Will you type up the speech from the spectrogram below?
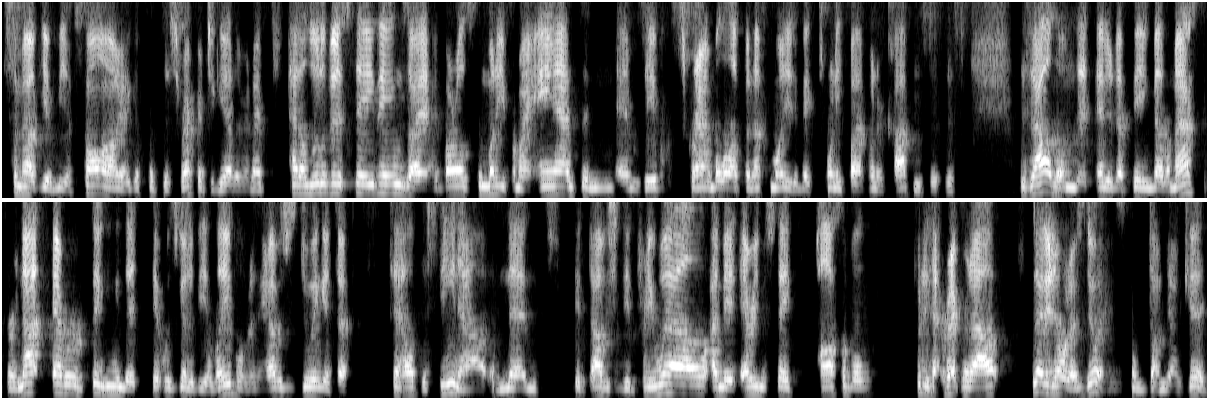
somehow give me a song. I could put this record together, and I had a little bit of savings. I, I borrowed some money from my aunt and, and was able to scramble up enough money to make 2,500 copies of this this album that ended up being Metal Massacre. Not ever thinking that it was going to be a label or anything. I was just doing it to to help the scene out. And then it obviously did pretty well. I made every mistake possible putting that record out. I didn't know what I was doing. I was some dumb young kid.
